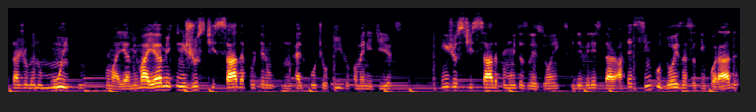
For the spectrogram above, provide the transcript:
está jogando muito por Miami. Miami injustiçada por ter um, um head coach horrível como Manny Dias, injustiçada por muitas lesões, que deveria estar até 5-2 nessa temporada,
